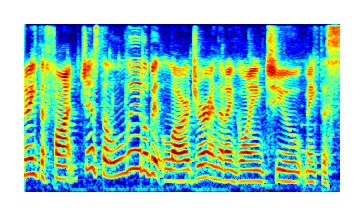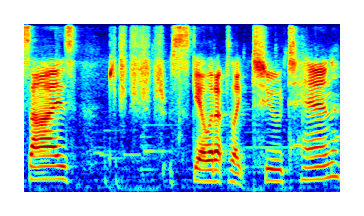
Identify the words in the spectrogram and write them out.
going to make the font just a little bit larger, and then I'm going to make the size, scale it up to like 210,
